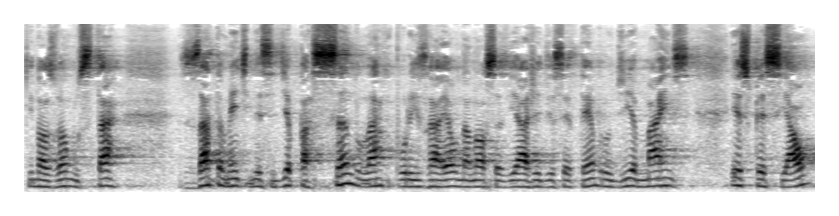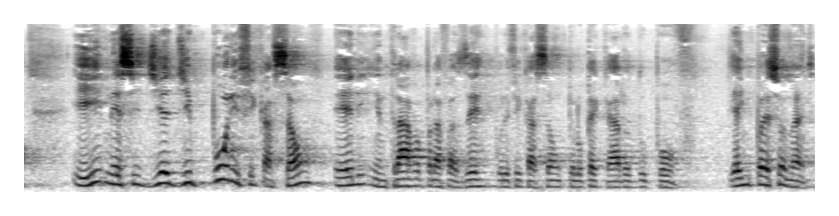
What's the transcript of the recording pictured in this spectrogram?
que nós vamos estar exatamente nesse dia passando lá por Israel na nossa viagem de setembro, o dia mais especial. E nesse dia de purificação, ele entrava para fazer purificação pelo pecado do povo. É impressionante.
